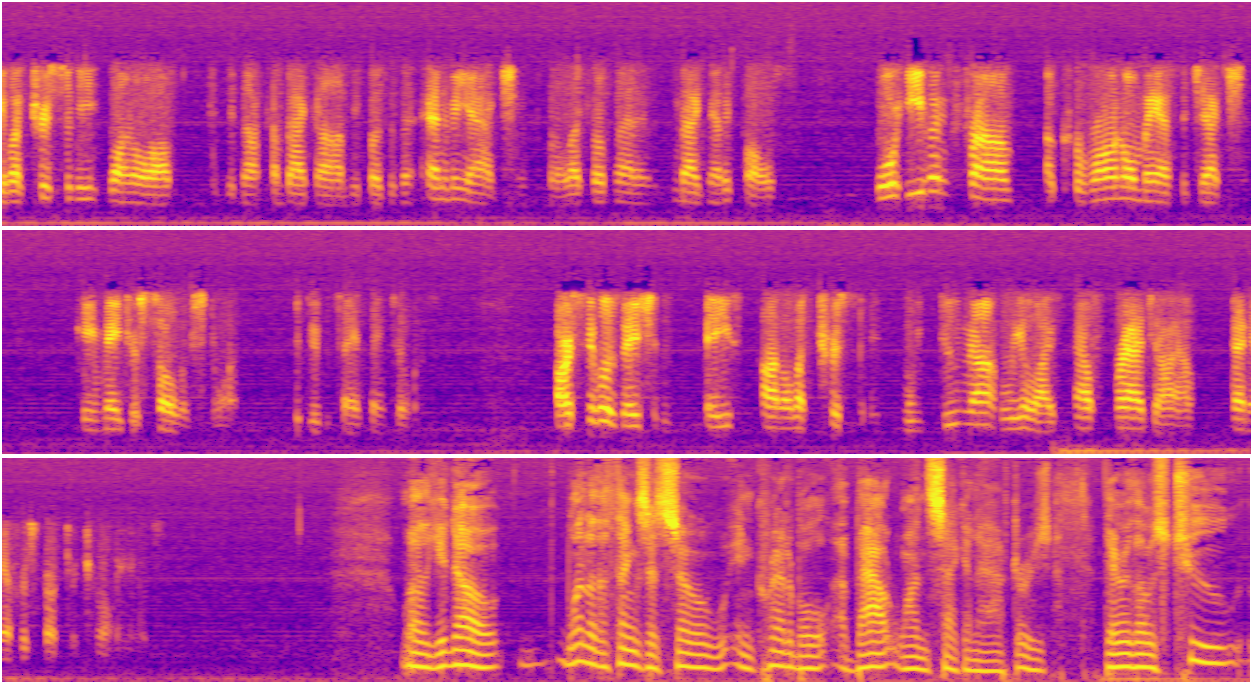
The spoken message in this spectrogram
the electricity went off and did not come back on because of the enemy action from an electromagnetic pulse, or even from a coronal mass ejection, a major solar storm could do the same thing to us. Our civilization is based on electricity. We do not realize how fragile that infrastructure truly is. Well, you know, one of the things that's so incredible about One Second After is there are those two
